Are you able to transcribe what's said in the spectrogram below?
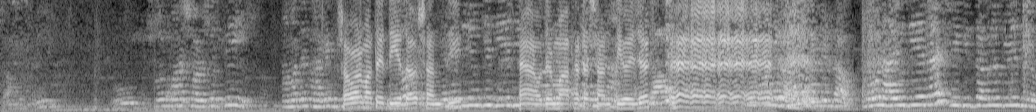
শান্তি ওম মা সরস্বতী। সবার মাথায় দিয়ে দাও শান্তি। হ্যাঁ ওদের মাথাটা শান্তি হয়ে যাক আয়ু দিয়ে সেই বিদ্যাগুলো দিয়ে দিও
